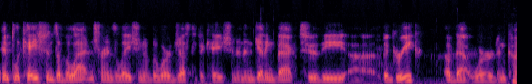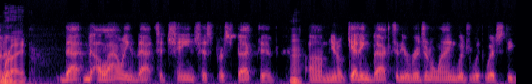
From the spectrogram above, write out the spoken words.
implications of the Latin translation of the word justification and then getting back to the uh, the Greek of that word and kind of right. that allowing that to change his perspective. Hmm. Um, you know, getting back to the original language with which the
